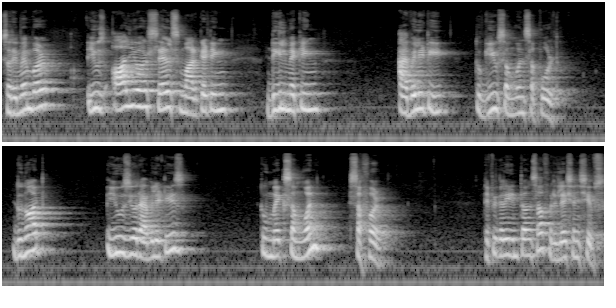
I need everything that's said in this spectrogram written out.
So remember, use all your sales, marketing, deal making ability to give someone support. Do not use your abilities to make someone suffer. Typically, in terms of relationships,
